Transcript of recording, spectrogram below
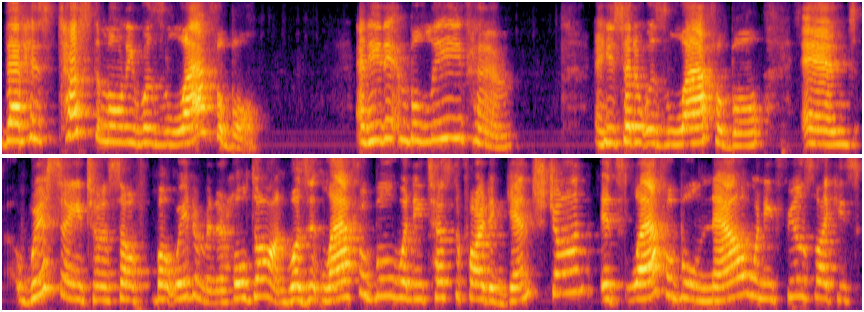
that his testimony was laughable and he didn't believe him. And he said it was laughable. And we're saying to ourselves, but wait a minute, hold on. Was it laughable when he testified against John? It's laughable now when he feels like he's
